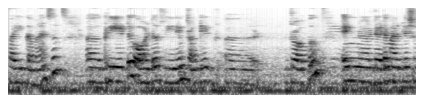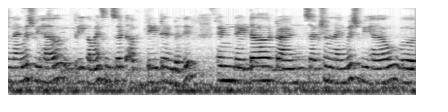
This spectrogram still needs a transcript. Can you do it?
five commands: uh, create, alter, rename, truncate, uh, drop. In uh, data manipulation language, we have three commands: insert, update, and delete. In data transaction language, we have uh,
